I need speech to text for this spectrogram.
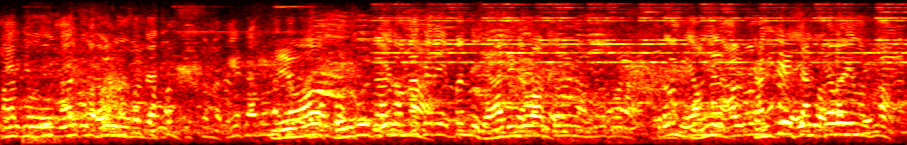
మాకు మాకు గౌరవం ఇవ్వండి అది ఇబ్బంది ఇప్పుడు మేము నాలుగు రోజుల నుంచి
